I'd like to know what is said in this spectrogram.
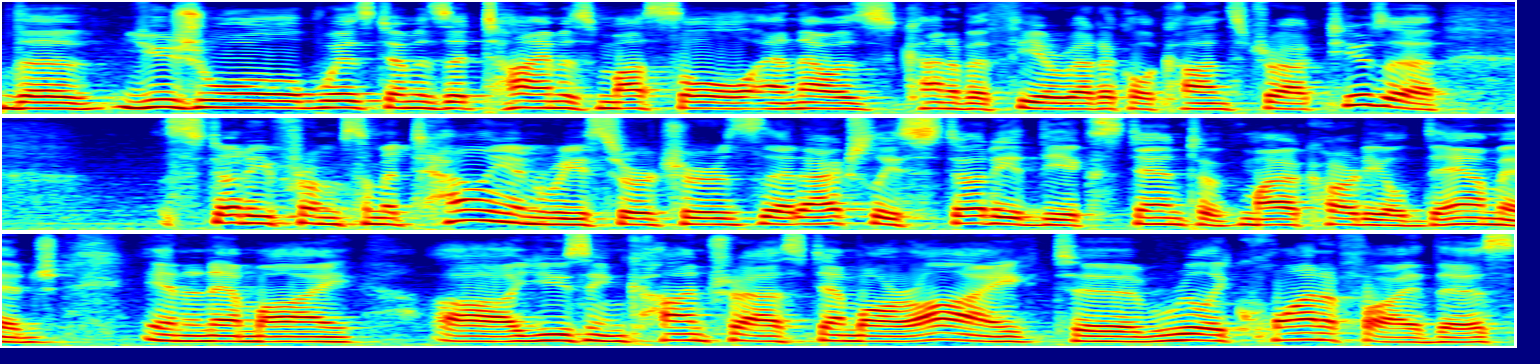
the usual wisdom is that time is muscle, and that was kind of a theoretical construct. Here's a study from some Italian researchers that actually studied the extent of myocardial damage in an MI uh, using contrast MRI to really quantify this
